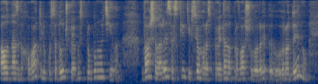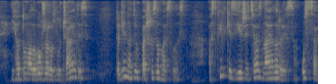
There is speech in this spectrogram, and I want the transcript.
А одна з виховательок у садочку якось пробурмотіла. Ваша Лариса скільки всього розповідала про вашу родину, я думала, ви вже розлучаєтесь. Тоді Надя вперше замислилась. А скільки з її життя знає Лариса? Усе,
